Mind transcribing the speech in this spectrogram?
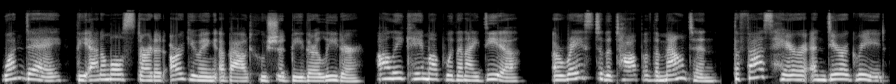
One day, the animals started arguing about who should be their leader. Ollie came up with an idea, a race to the top of the mountain. The fast hare and deer agreed,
